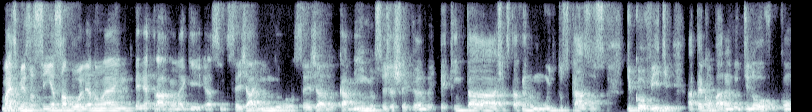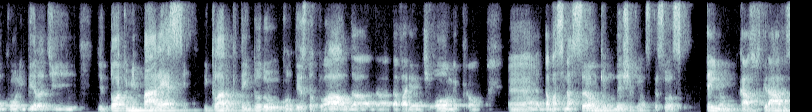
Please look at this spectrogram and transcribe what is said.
Mas mesmo assim, essa bolha não é impenetrável, né, Gui? Assim, seja indo, seja no caminho, seja chegando em Pequim, tá, a gente está vendo muitos casos de Covid, até comparando de novo com, com a Olimpíada de, de Tóquio, me parece, e claro que tem todo o contexto atual da, da, da variante Ômicron, é, da vacinação, que não deixa que as pessoas tenham casos graves,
